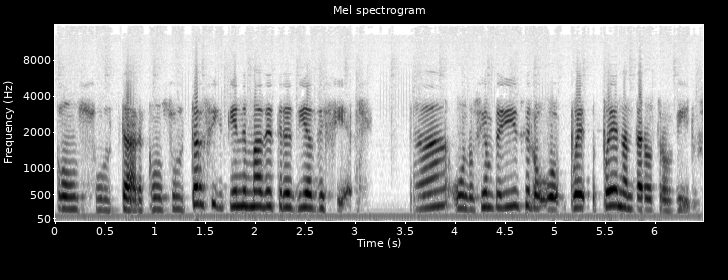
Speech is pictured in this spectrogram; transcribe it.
consultar, consultar si tiene más de tres días de fiebre. ¿Ah? Uno siempre dice, lo, pueden andar otros virus.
